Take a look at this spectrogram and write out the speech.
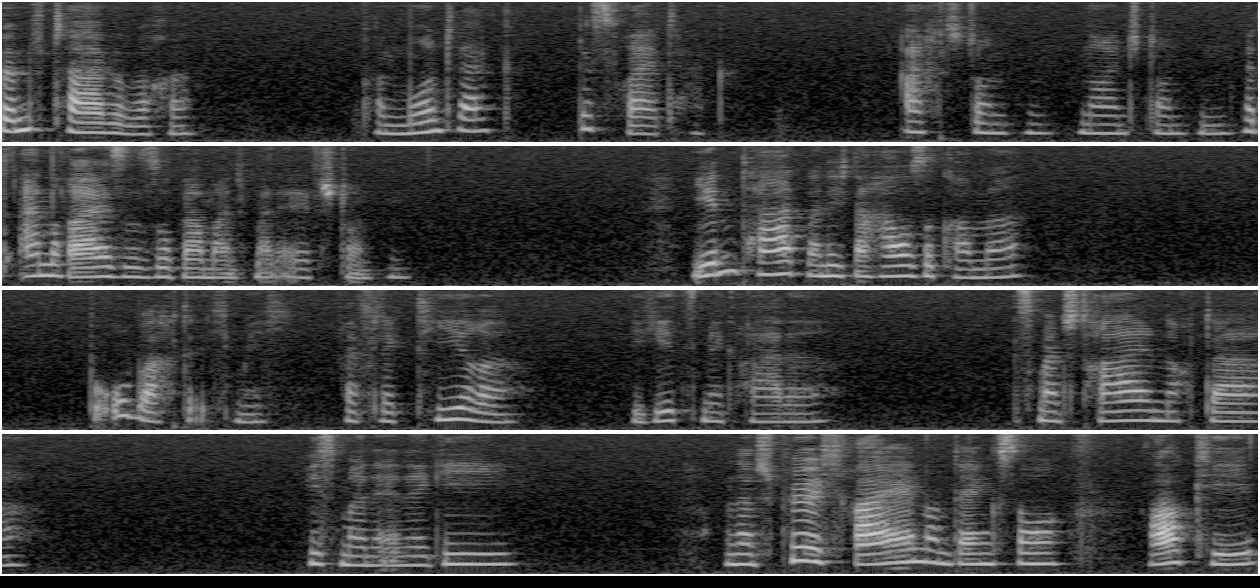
Fünf-Tage-Woche. Von Montag bis Freitag. Acht Stunden, neun Stunden, mit Anreise sogar manchmal elf Stunden. Jeden Tag, wenn ich nach Hause komme, beobachte ich mich, reflektiere, wie geht es mir gerade? Ist mein Strahlen noch da? Wie ist meine Energie? Und dann spüre ich rein und denke so, okay,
